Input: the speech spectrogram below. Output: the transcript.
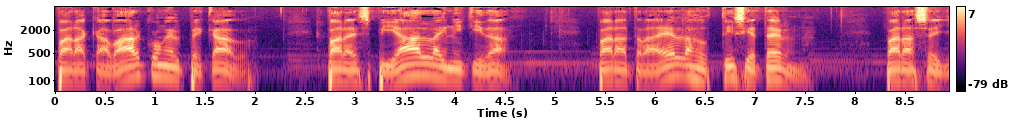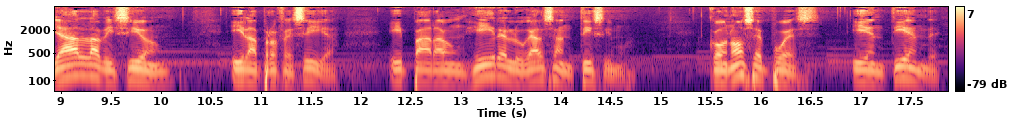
para acabar con el pecado, para espiar la iniquidad, para traer la justicia eterna, para sellar la visión y la profecía, y para ungir el lugar santísimo. Conoce pues y entiende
